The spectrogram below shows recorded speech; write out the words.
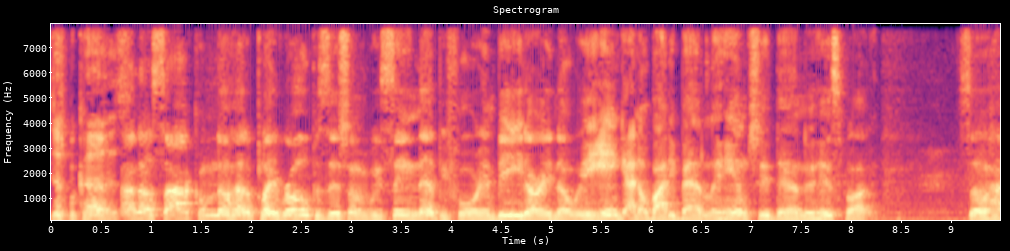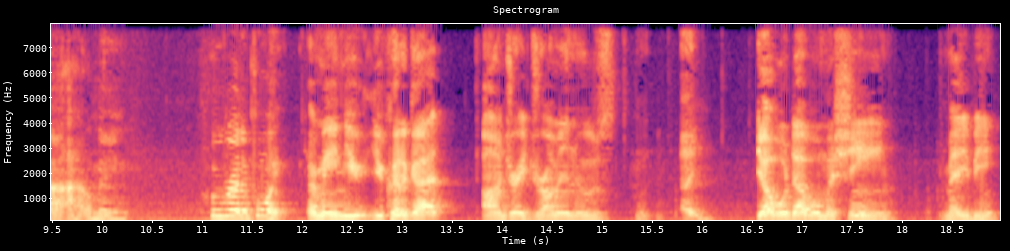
just because. I know Siakam know how to play role position. We've seen that before. Embiid already know he ain't got nobody battling him shit down in his spot. So how? I mean, who running point? I mean, you you could have got Andre Drummond, who's a double double machine, maybe,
